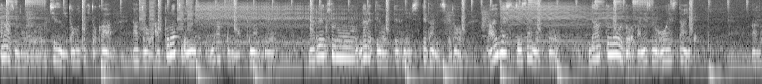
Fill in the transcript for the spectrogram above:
からその地図に飛ぶ時とかあと Apple Watch で見る時もね Apple のマップなんでなるべくその慣れてよっていうふうに知ってたんですけど iOS13 になってダークモードがねその OS 単位であの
